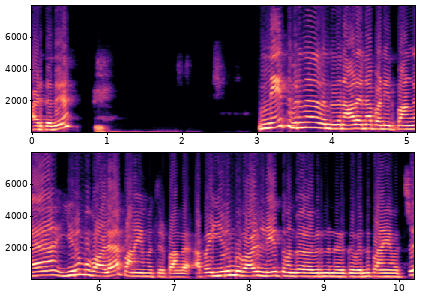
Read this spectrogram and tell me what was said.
அடுத்தது. நேத்து விருந்தினர் வந்ததுனால என்ன பண்ணிருப்பாங்க? இரும்பு வாழை பணயம் வச்சிருப்பாங்க. அப்ப இரும்பு வாழ் நேத்து வந்த விருந்தினருக்கு வந்து பணயம் வச்சு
